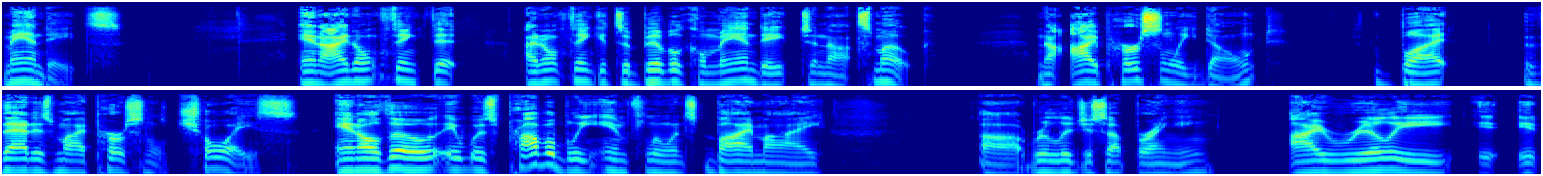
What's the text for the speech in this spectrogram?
mandates. And I don't think that I don't think it's a biblical mandate to not smoke. Now I personally don't, but that is my personal choice. And although it was probably influenced by my uh, religious upbringing, I really it, it,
